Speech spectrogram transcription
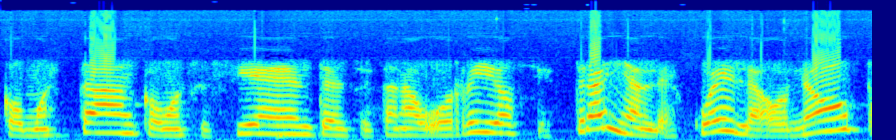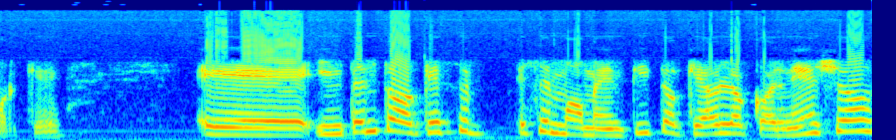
cómo están, cómo se sienten, si están aburridos, si extrañan la escuela o no, porque eh, intento que ese, ese momentito que hablo con ellos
